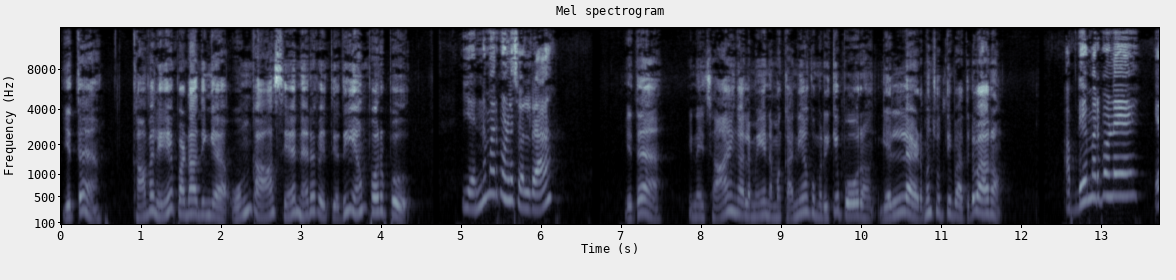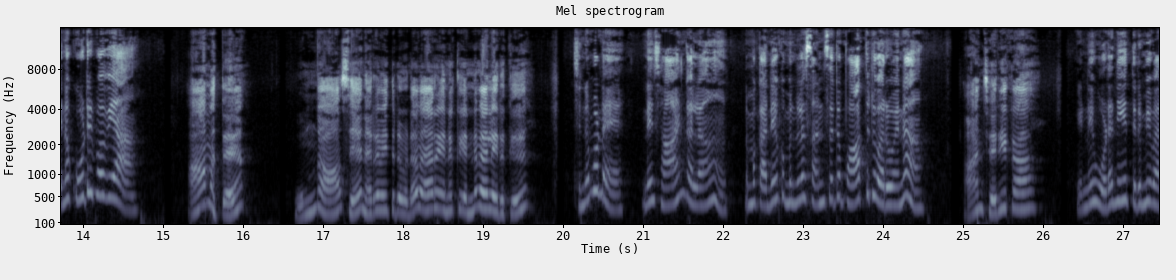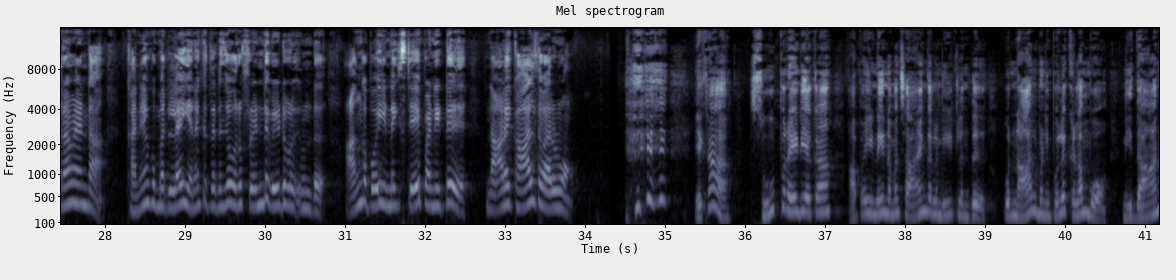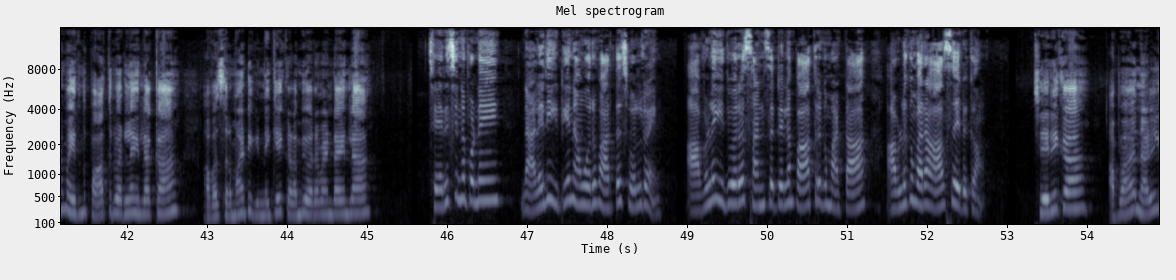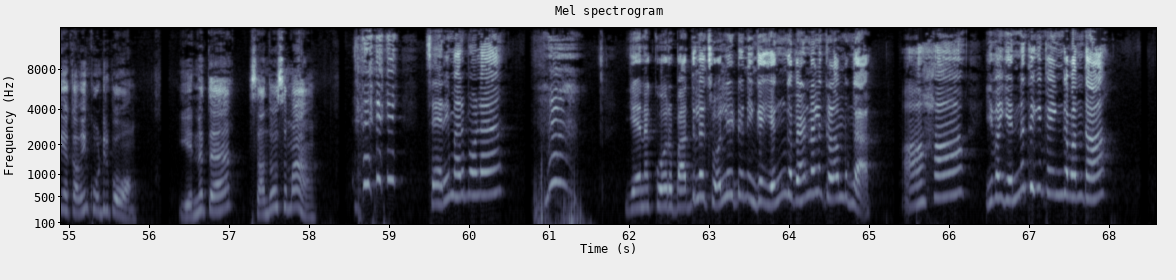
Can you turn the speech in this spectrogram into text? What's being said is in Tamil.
எத்த கவலையே படாதீங்க. உங்க ஆசையை நிறைவேற்றியது என் பொறுப்பு. என்ன மருமகளை சொல்ற? எத்த இன்னைக்கு சாயங்காலமே நம்ம கன்னியாகுமரிக்கு போறோம். எல்லா இடமும் சுத்தி பார்த்துட்டு வரோம். அப்படியே மருமகனே என்ன கூட்டிட்டு போவியா? ஆமத்த உங்க ஆசையை நிறைவேற்றிட விட வேற எனக்கு என்ன வேலை இருக்கு? சின்ன பொண்ணே நீ சாயங்காலம் நம்ம கன்னியாகுமரியில சன்செட்டை பார்த்துட்டு வருவேனா ஆ சரியக்கா இனி உடனே திரும்பி வர வேண்டாம். கன்னியாகுமரியில் எனக்கு தெரிஞ்ச ஒரு ஃப்ரெண்டு வீடு உண்டு. அங்கே போய் இன்னைக்கு ஸ்டே பண்ணிட்டு நாளை காலத்து வருவோம். ஏக்கா சூப்பர் ஐடியாக்கா அப்ப இன்னைக்கு நம்ம சாயங்காலம் வீட்ல இருந்து ஒரு நாலு மணி போல கிளம்புவோம். நீ தானமா இருந்து பார்த்துட்டு வரலாம் இல்லக்கா அவசரமாட்டு இன்னைக்கே கிளம்பி வர வேண்டாம் இல்ல? சரி சின்ன பொண்ணே. நளினிக்கிட்டே நான் ஒரு வார்த்தை சொல்கிறேன் அவளும் இதுவரை சன்செட் எல்லாம் பார்த்துருக்க மாட்டா. அவளுக்கும் வர ஆசை இருக்கான் சரிக்கா. அப்ப நளினி அக்காவையும் கூட்டிட்டு போவோம். என்னத்த? சந்தோஷமா? சரி மருமோள. எனக்கு ஒரு பதில சொல்லிட்டு நீங்க எங்க வேணாலும் கிளம்புங்க. ஆஹா இவ என்னத்துக்கு இப்ப இங்க வந்தா?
